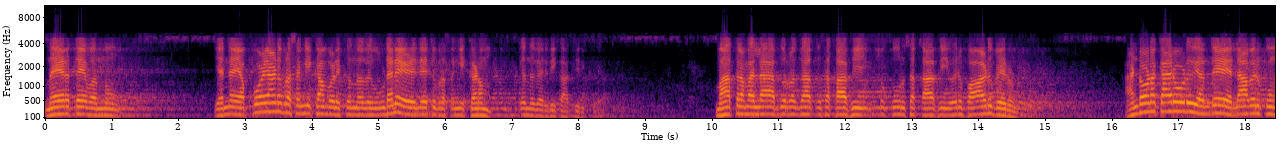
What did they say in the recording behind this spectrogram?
നേരത്തെ വന്നു. എന്നെ എപ്പോഴാണ് പ്രസംഗിക്കാൻ വിളിക്കുന്നത്? ഉടനെ എഴുന്നേറ്റ് പ്രസംഗിക്കണം എന്ന് കരുതി കാത്തിരിക്കുക. മാത്രമല്ല അബ്ദുൾ റസാഖ് സഖാഫി ഷുക്കൂർ സഖാഫി ഒരുപാട് പേരുണ്ട്. അണ്ടോണക്കാരോട് എന്തേ എല്ലാവർക്കും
